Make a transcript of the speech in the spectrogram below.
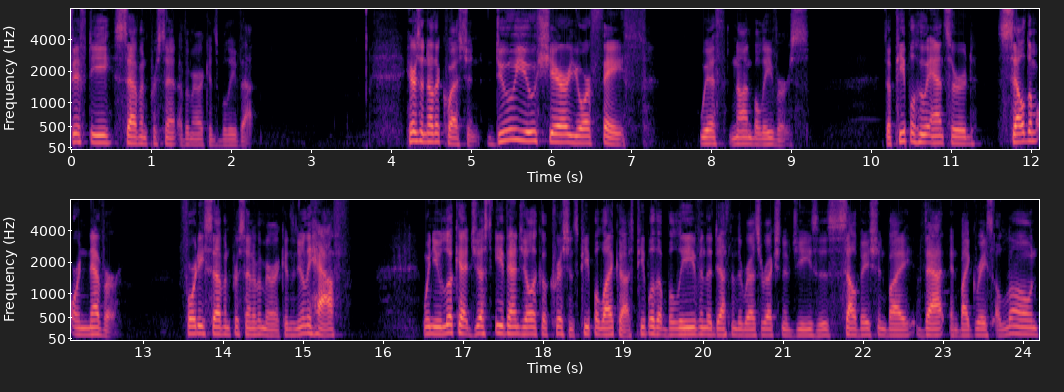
57% of Americans believe that. Here's another question Do you share your faith with non believers? The people who answered seldom or never, 47% of Americans, nearly half. When you look at just evangelical Christians, people like us, people that believe in the death and the resurrection of Jesus, salvation by that and by grace alone,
